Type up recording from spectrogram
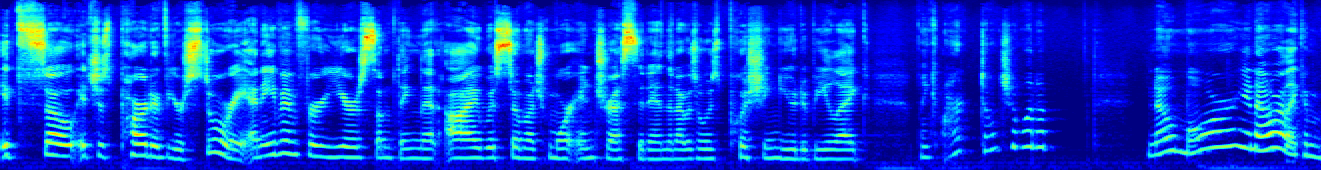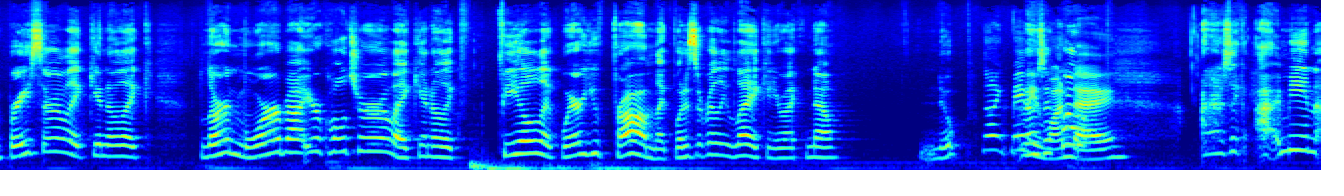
it's so, it's just part of your story. And even for years, something that I was so much more interested in that I was always pushing you to be like, like, Art, don't you want to know more, you know, or like embrace her, like, you know, like learn more about your culture, like, you know, like feel like where are you from? Like, what is it really like? And you're like, no, nope. Like maybe one like, well, day and I was like, I mean,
